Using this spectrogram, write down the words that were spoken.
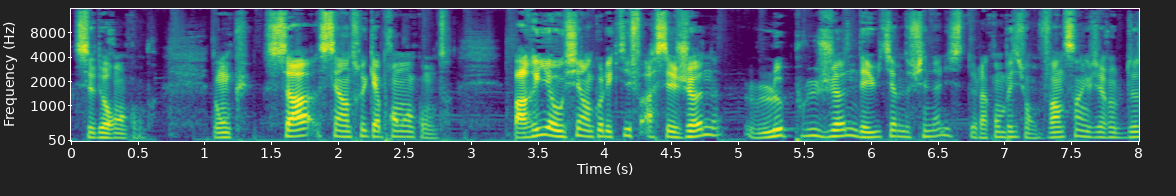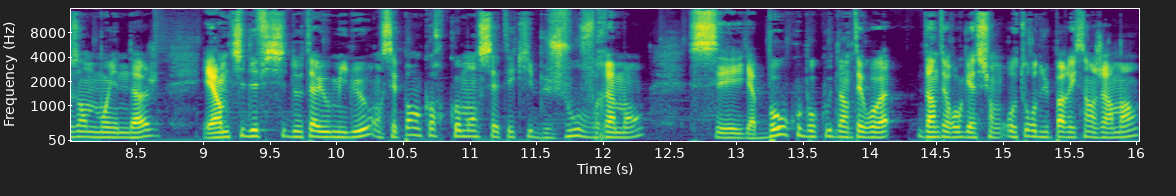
ces deux rencontres. Donc ça c'est un truc à prendre en compte. Paris a aussi un collectif assez jeune, le plus jeune des huitièmes de finalistes de la compétition, 25,2 ans de moyenne d'âge, et un petit déficit de taille au milieu. On ne sait pas encore comment cette équipe joue vraiment. Il y a beaucoup beaucoup d'interrogations autour du Paris Saint-Germain.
